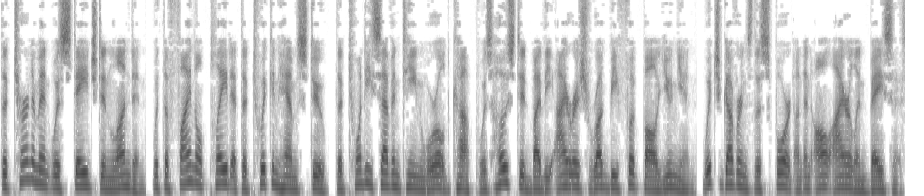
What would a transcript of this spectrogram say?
The tournament was staged in London, with the final played at the Twickenham Stoop. The 2017 World Cup was hosted by the Irish Rugby Football Union, which governs the sport on an All Ireland basis.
